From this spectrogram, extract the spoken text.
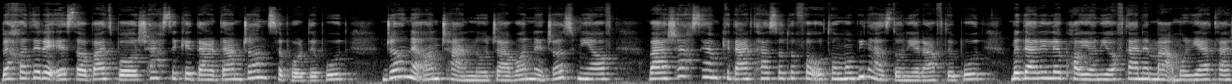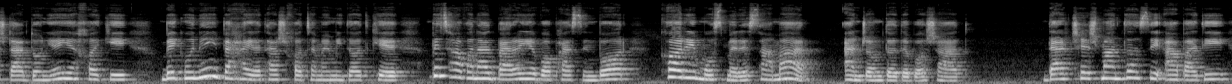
به خاطر اصابت با شخصی که در دم جان سپرده بود جان آن چند نوجوان نجات میافت و شخصی هم که در تصادف اتومبیل از دنیا رفته بود به دلیل پایان یافتن مأموریتش در دنیای خاکی به گونه به حیاتش خاتمه می‌داد که بتواند برای واپسین بار کاری مسمر سمر انجام داده باشد. در چشماندازی ابدی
